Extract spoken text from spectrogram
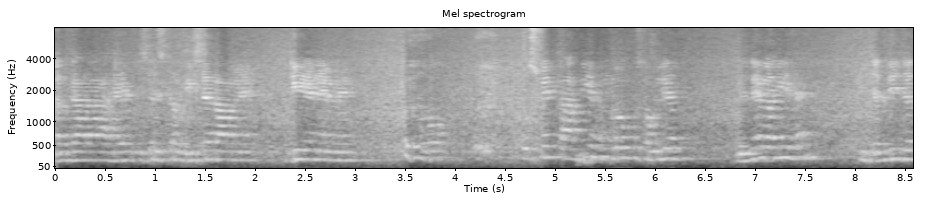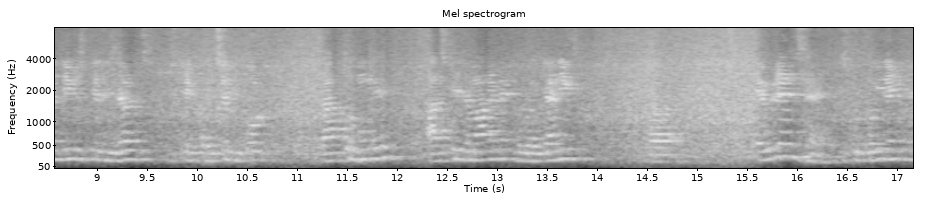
लग जा रहा है विशेषकर विशेरा में, डीएनए में तो उसमें काफ़ी हम लोगों को सहूलियत मिलने वाली है कि जल्दी जल्दी उसके रिज़ल्ट उसके परीक्षा रिपोर्ट प्राप्त होंगे। आज के ज़माने में जो वैज्ञानिक एविडेंस है इसको कोई नहीं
